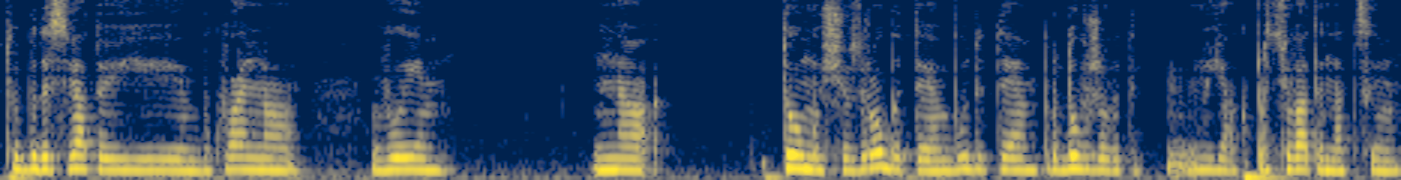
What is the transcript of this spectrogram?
Тут буде свято, і буквально ви на тому, що зробите, будете продовжувати ну як, працювати над цим.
